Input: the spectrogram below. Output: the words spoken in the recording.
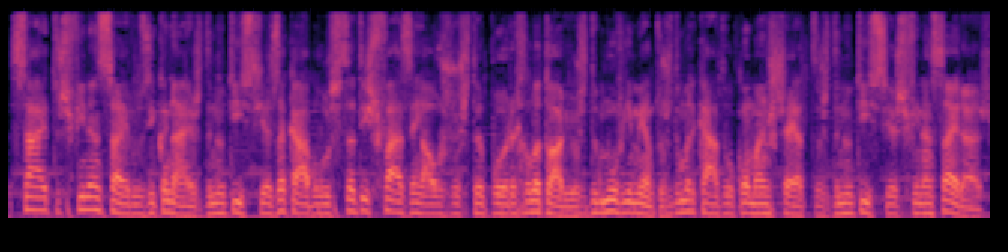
Sites financeiros e canais de notícias a cabo os satisfazem ao justapor relatórios de movimentos de mercado com manchetes de notícias financeiras,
